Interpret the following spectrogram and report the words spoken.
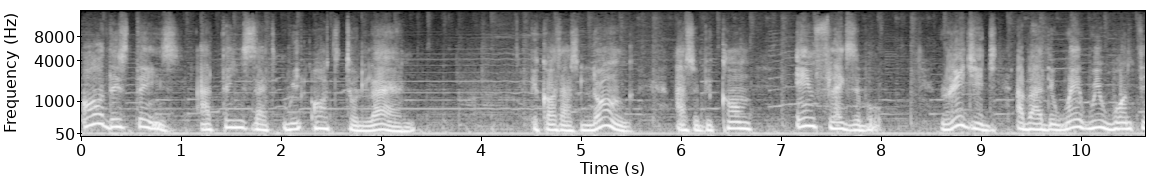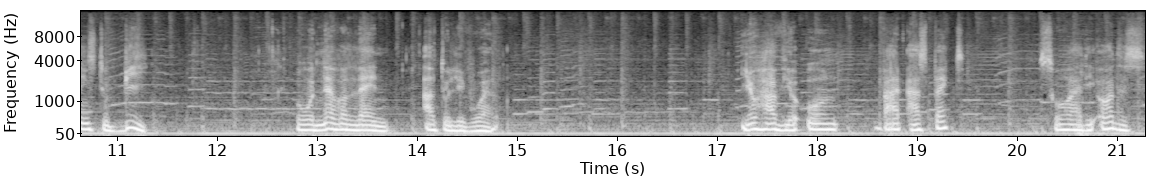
All these things are things that we ought to learn because as long as we become inflexible, rigid about the way we want things to be, we will never learn how to live well. You have your own bad aspect, so are the others.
